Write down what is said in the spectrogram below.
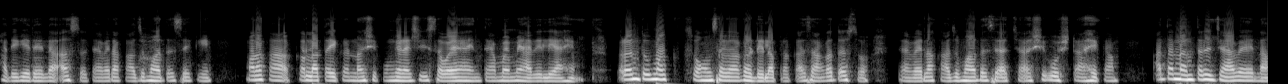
खाली गेलेला असतो. त्यावेळेला काजू म्हणत असे की मला का कलाताईकडनं शिकून घेण्याची सवय आहे आणि त्यामुळे मी आलेली आहे. परंतु मग सोहम सगळा घडलेला प्रकार सांगत असतो. त्यावेळेला काजू म्हणत असे अच्छा अशी गोष्ट आहे का? आता नंतर ज्या वेळेला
